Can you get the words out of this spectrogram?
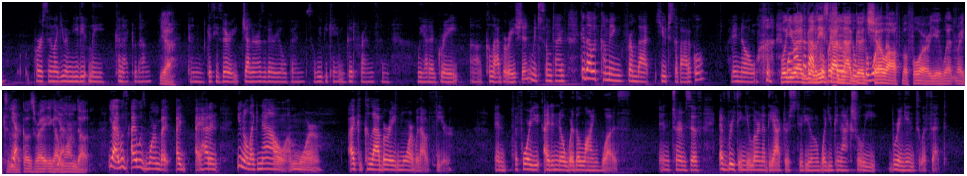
person. Like you immediately connect with him, Yeah. And because he's very generous, very open. So we became good friends, and we had a great uh, collaboration. Which sometimes, because I was coming from that huge sabbatical, I didn't know. Well, you had at least gotten the- that the- good the show off before you went right to Yeah. Narcos, right? You got Yeah. warmed up. yeah, I was I was warm, but I I hadn't you know like now I'm more I could collaborate more without fear, and before you I didn't know where the line was, in terms of everything you learn at the actors studio and what you can actually bring into a set,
